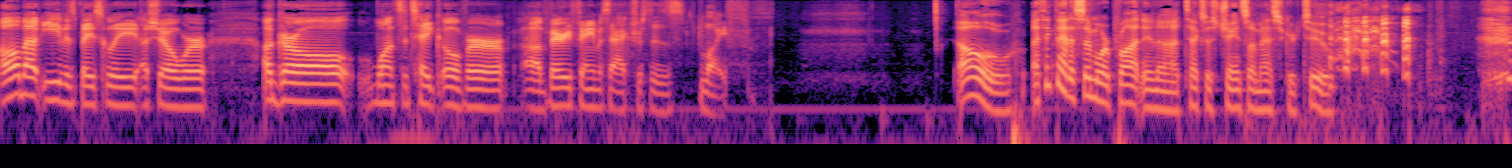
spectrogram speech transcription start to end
All About Eve is basically a show where a girl wants to take over a very famous actress's life. Oh, I think they had a similar plot in uh, Texas Chainsaw Massacre 2.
